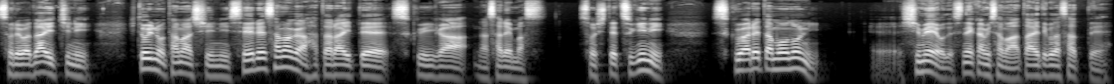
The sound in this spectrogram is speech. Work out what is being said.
それは第一に一人の魂に精霊様が働いて救いがなされます。そして次に救われた者に使命をですね神様与えてくださって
